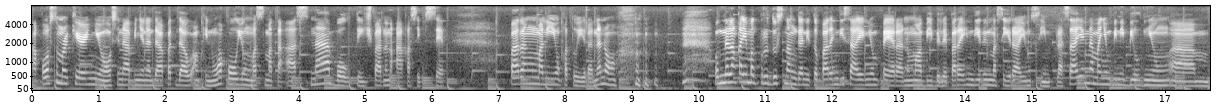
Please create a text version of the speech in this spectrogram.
ah, customer care nyo, sinabi niya na dapat daw ang kinuha ko yung mas mataas na voltage para nakakasipsip. Parang mali yung katuwiran, ano? Huwag na lang kayo mag-produce ng ganito para hindi sayang yung pera ng mga bibili para hindi rin masira yung Simpla. Sayang naman yung binibuild yung um,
